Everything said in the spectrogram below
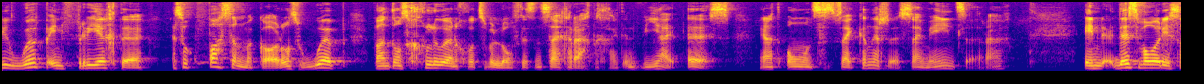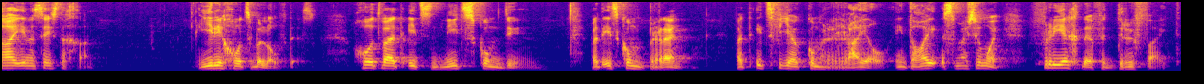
Die hoop en vreugde is ook vas aan mekaar. Ons hoop want ons glo in God se beloftes en sy geregtigheid en wie hy is en dat ons sy kinders is, sy mense, reg? En dis waar Jesaja 61 gaan. Hierdie God se beloftes. God wat iets nuuts kom doen, wat iets kom bring, wat iets vir jou kom ruil en daai is my so mooi. Vreugde vir droefheid.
